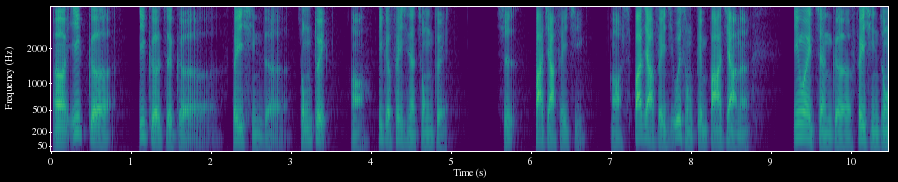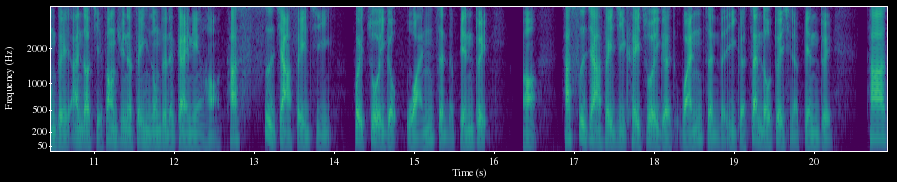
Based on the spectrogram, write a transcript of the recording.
呃，一个一个这个飞行的中队啊，一个飞行的中队是八架飞机啊，是八架飞机。为什么编八架呢？因为整个飞行中队按照解放军的飞行中队的概念，哈，它四架飞机会做一个完整的编队啊，它四架飞机可以做一个完整的一个战斗队形的编队，它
